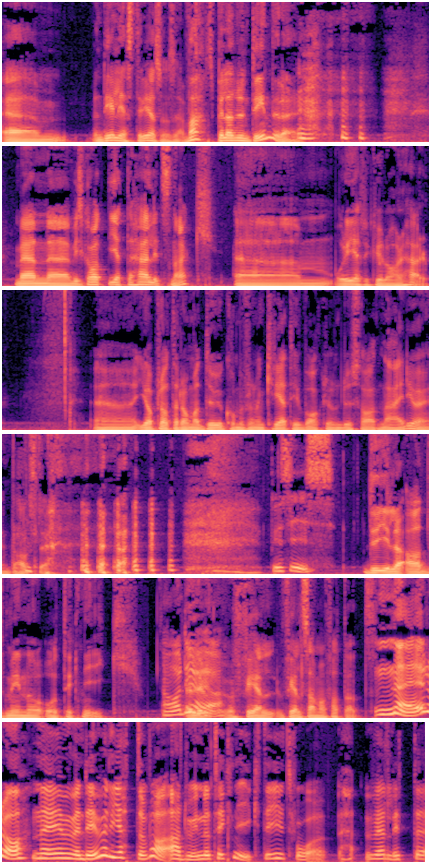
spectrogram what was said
Ehm, en del gäster är så, här, va? Spelade du inte in det där? Men eh, vi ska ha ett jättehärligt snack. ehm, och det är jättekul att ha det här. Eh, jag pratade om att du kommer från en kreativ bakgrund. Du sa att nej, det gör jag inte alls det. Precis. Du gillar admin och, och teknik. Ja, det gör Eller jag. fel, fel sammanfattat. Nej då, nej men det är väl jättebra. Admin och teknik, det är ju två väldigt eh,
